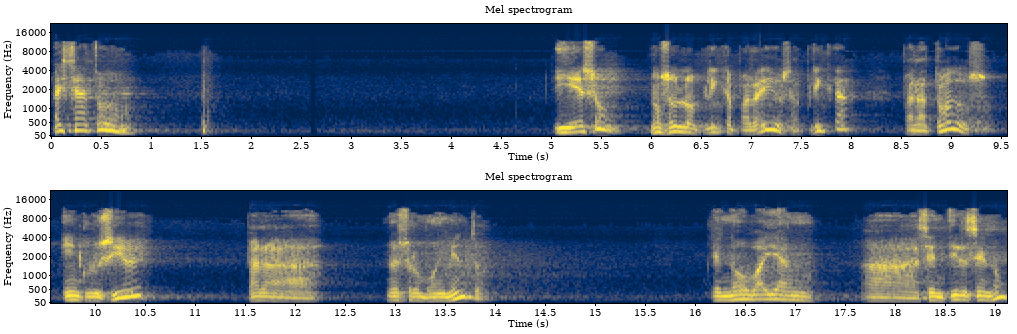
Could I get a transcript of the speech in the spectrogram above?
Ahí está todo. Y eso no solo aplica para ellos, aplica para todos, inclusive para nuestro movimiento. Que no vayan a sentirse, ¿no?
